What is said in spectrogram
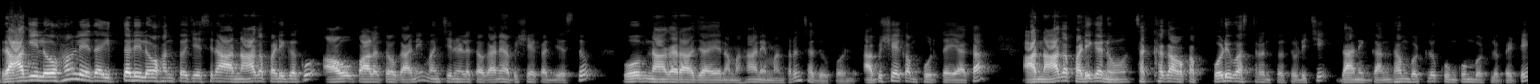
రాగి లోహం లేదా ఇత్తడి లోహంతో చేసిన ఆ నాగపడిగకు ఆవు పాలతో కానీ మంచినీళ్ళతో కానీ అభిషేకం చేస్తూ ఓం నాగరాజాయ నమ అనే మంత్రం చదువుకోండి. అభిషేకం పూర్తయ్యాక ఆ నాగపడిగను చక్కగా ఒక పొడి వస్త్రంతో తుడిచి దానికి గంధం బొట్లు కుంకుమ బొట్లు పెట్టి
